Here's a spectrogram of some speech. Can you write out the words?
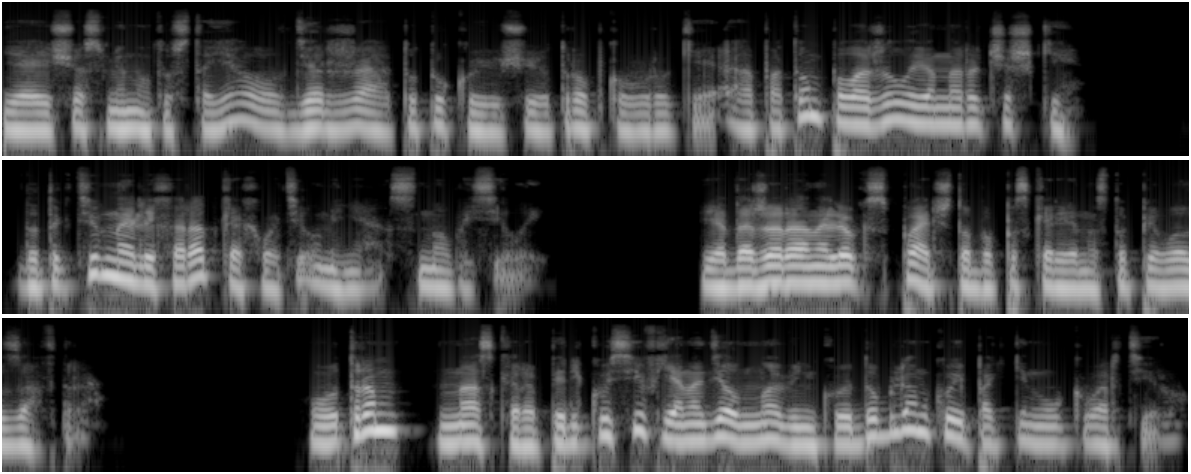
Я еще с минуту стоял, держа тутукающую трубку в руке, а потом положил ее на рычажки. Детективная лихорадка охватила меня с новой силой. Я даже рано лег спать, чтобы поскорее наступило завтра. Утром, наскоро перекусив, я надел новенькую дубленку и покинул квартиру.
